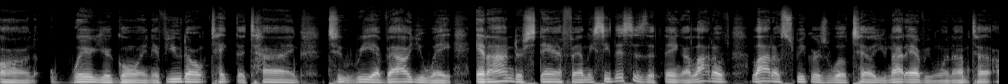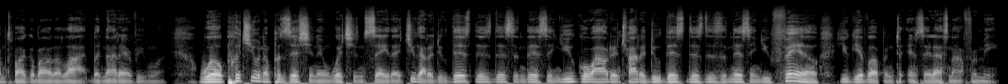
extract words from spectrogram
on where you're going if you don't take the time to reevaluate and i understand family see this is the thing a lot of a lot of speakers will tell you not everyone i'm t- i'm talking about a lot but not everyone will put you in a position in which and say that you got to do this this this and this and you go out and try to do this this this and this and you fail you give up and, t- and say that's not for me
